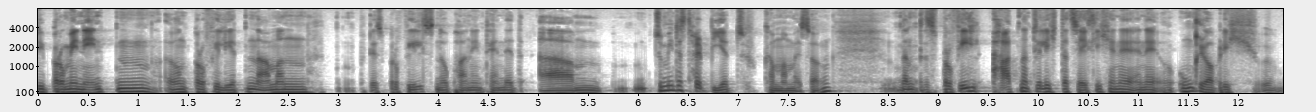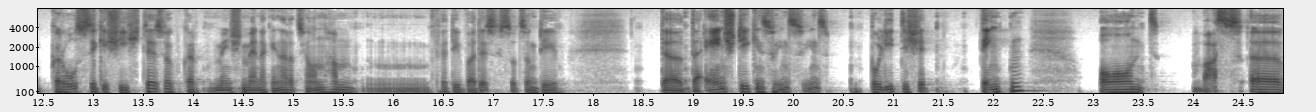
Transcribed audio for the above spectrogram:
die prominenten und profilierten Namen des Profils, no pun intended, ähm, zumindest halbiert, kann man mal sagen. Das Profil hat natürlich tatsächlich eine, eine unglaublich äh, große Geschichte. Sogar Menschen meiner Generation haben, für die war das sozusagen die, der, der Einstieg ins, ins, ins politische Denken. Und was äh,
